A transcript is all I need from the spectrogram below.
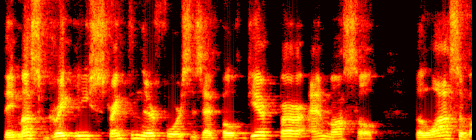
they must greatly strengthen their forces at both Diyarbakir and Mosul the loss of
